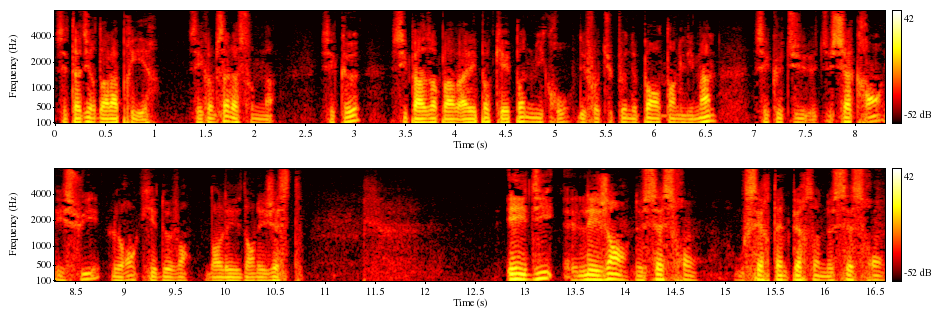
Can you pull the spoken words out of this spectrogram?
c'est-à-dire dans la prière. C'est comme ça la sunna. C'est que si par exemple à l'époque il n'y avait pas de micro, des fois tu peux ne pas entendre l'imam, c'est que tu, chaque rang il suit le rang qui est devant dans les, dans les gestes. Et il dit les gens ne cesseront ou certaines personnes ne cesseront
